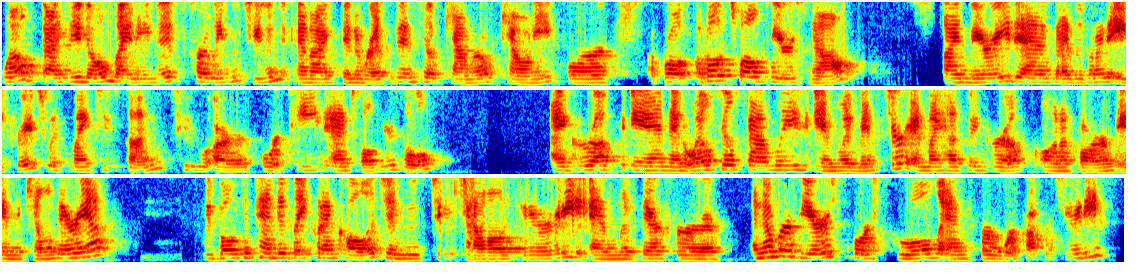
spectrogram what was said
Well, as you know, my name is Carlene Wetthuhn, and I've been a resident of Camrose County for about, about 12 years now. I'm married and I live on an acreage with my two sons, who are 14 and 12 years old. I grew up in an oil field family in Lloydminster, and my husband grew up on a farm in the Killam area we both attended Lakeland College and moved to Calgary and lived there for a number of years for school and for work opportunities.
